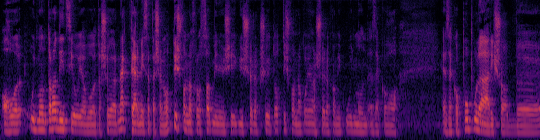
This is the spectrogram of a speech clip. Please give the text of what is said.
ahol úgymond tradíciója volt a sörnek, természetesen ott is vannak rosszabb minőségű sörök, sőt ott is vannak olyan sörök, amik úgymond ezek a, ezek a populárisabb ö, eh,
